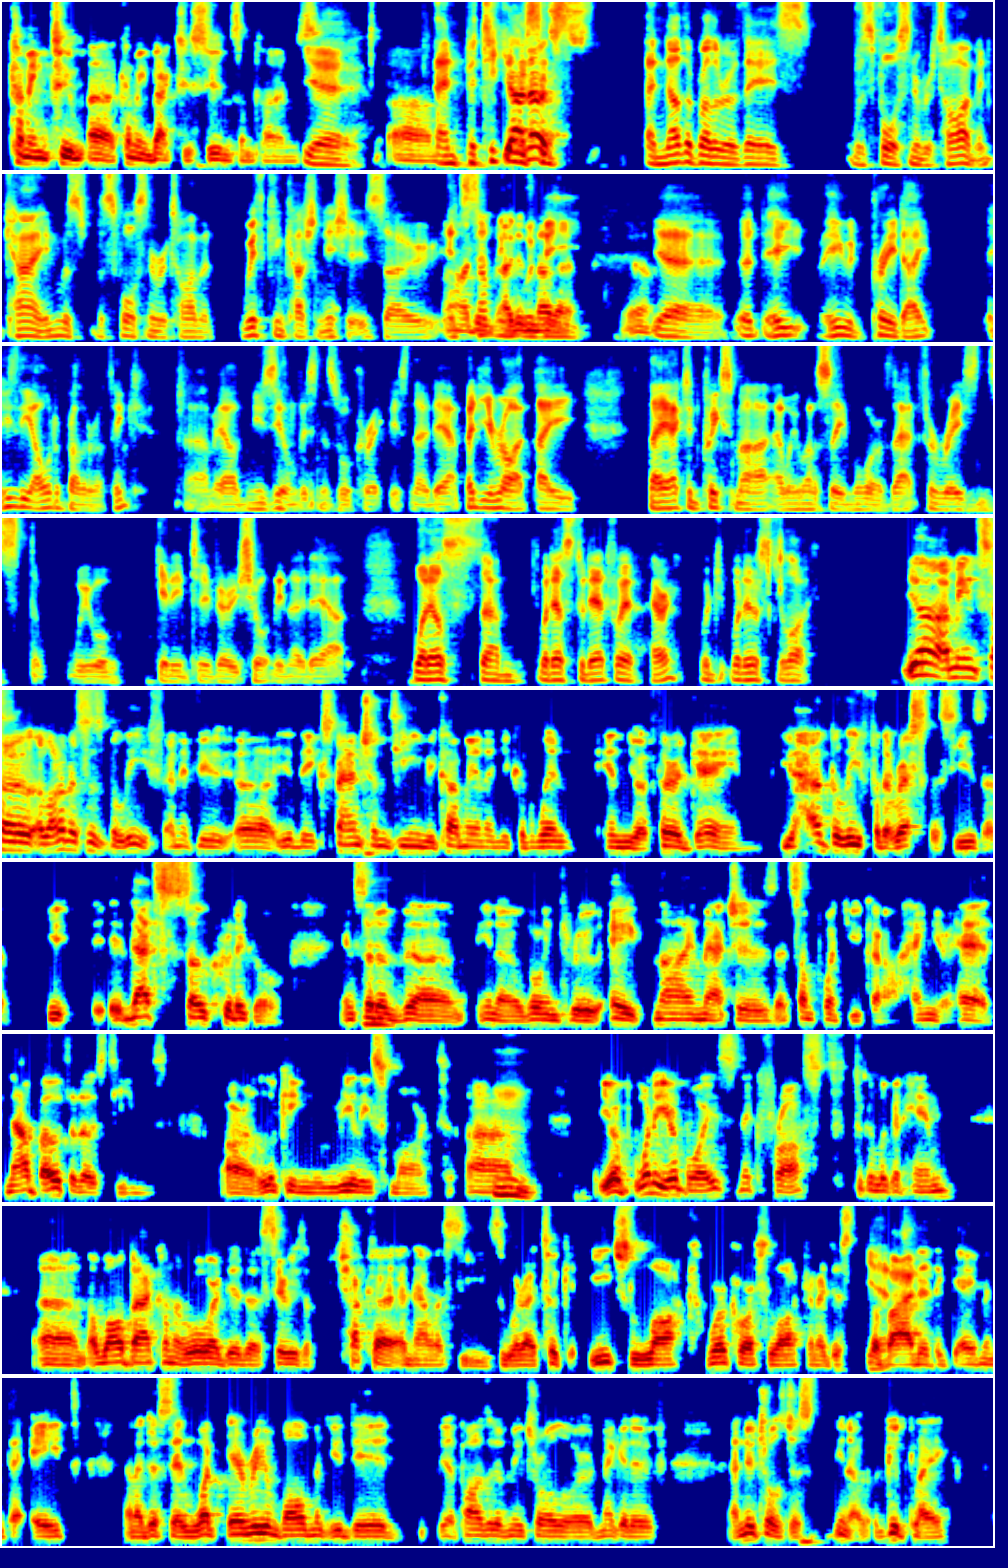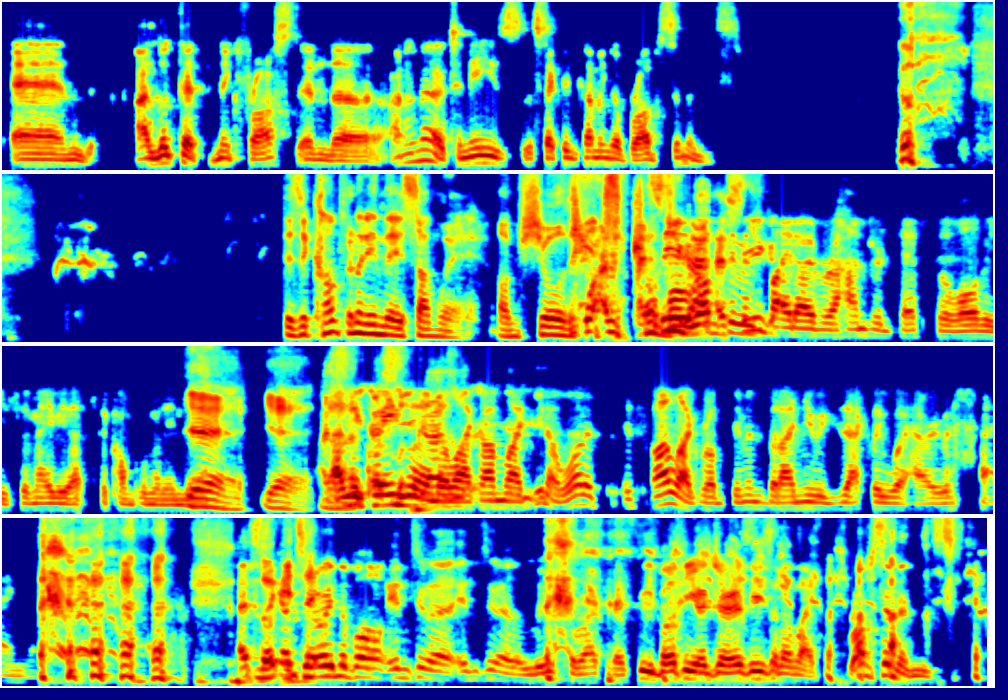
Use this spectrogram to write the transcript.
coming to uh, coming back too soon sometimes. Yeah, um, and particularly yeah, no, since another brother of theirs was forced into retirement. Kane was was forced into retirement with concussion issues. So oh, it's oh, something that would be, that. yeah, yeah it, he he would predate. He's the older brother, I think. Um, our New Zealand listeners will correct this, no doubt. But you're right. They they acted quick, smart, and we want to see more of that for reasons that we will get into very shortly, no doubt. What else? Um, what else stood out for you, Harry? What, what else do you like? Yeah, I mean, so a lot of this is belief, and if you uh, you're the expansion team, you come in and you can win in your third game you have belief for the rest of the season. You, that's so critical. Instead mm. of uh, you know going through eight, nine matches, at some point you kind of hang your head. Now both of those teams are looking really smart. Um, mm. Your one of your boys, Nick Frost, took a look at him um, a while back on the Roar. I did a series of Chukka analyses where I took each lock, workhorse lock, and I just yeah. divided the game into eight. And I just said what every involvement you did, positive, neutral, or negative, and neutral is just you know a good play. And I looked at Nick Frost, and uh, I don't know. To me, he's the second coming of Rob Simmons. There's a compliment in there somewhere. I'm sure there's well, I, I see you guys, Rob Simmons played over 100 tests for the Lobby, so maybe that's the compliment in there. Yeah, yeah. As a Queenslander, like I'm like, you know what? It's, it's, I like Rob Simmons, but I knew exactly what Harry was saying. it's Look, like I'm throwing a... the ball into a into a loose rock. I see both of your jerseys, and I'm like, Rob Simmons.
